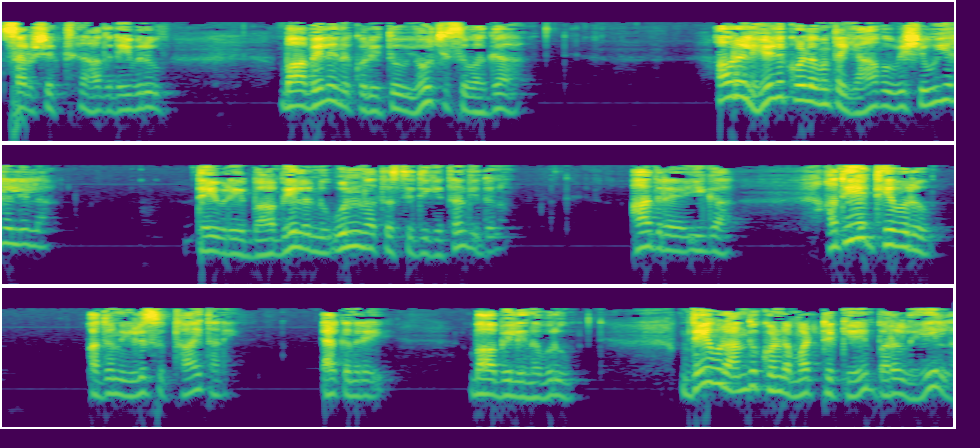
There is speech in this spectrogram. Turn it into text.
ಸರ್ವಶಕ್ತನಾದ ದೇವರು ಬಾಬೆಲಿನ ಕುರಿತು ಯೋಚಿಸುವಾಗ ಅವರಲ್ಲಿ ಹೇಳಿಕೊಳ್ಳುವಂತಹ ಯಾವ ವಿಷಯವೂ ಇರಲಿಲ್ಲ. ದೇವರೇ, ಬಾಬೇಲನ್ನು ಉನ್ನತ ಸ್ಥಿತಿಗೆ ತಂದಿದ್ದನು. ಆದರೆ ಈಗ ಅದೇ ದೇವರು ಅದನ್ನು ಇಳಿಸುತ್ತಾ ಇದ್ದಾನೆ. ಯಾಕಂದರೆ ಬಾಬೇಲಿನವರು ದೇವರು ಅಂದುಕೊಂಡ ಮಟ್ಟಕ್ಕೆ ಬರಲೇ ಇಲ್ಲ.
